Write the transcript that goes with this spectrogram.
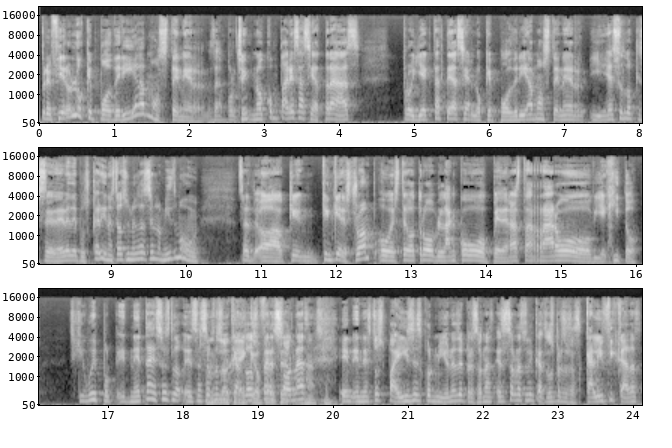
prefiero lo que podríamos tener. O sea, porque no compares hacia atrás, proyectate hacia lo que podríamos tener y eso es lo que se debe de buscar. Y en Estados Unidos hacen lo mismo. O sea, ah, ¿quién, ¿quién, quieres? ¿Trump o este otro blanco pederasta raro viejito? Que, güey, neta, eso es lo, esas son las únicas dos personas en, estos países con millones de personas. Esas son las únicas dos personas calificadas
